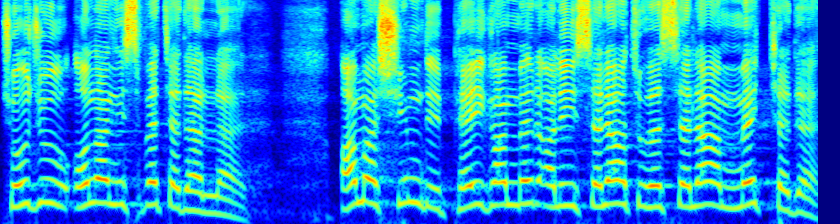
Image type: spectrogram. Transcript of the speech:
Çocuğu ona nispet ederler. Ama şimdi Peygamber aleyhissalatu vesselam Mekke'de,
